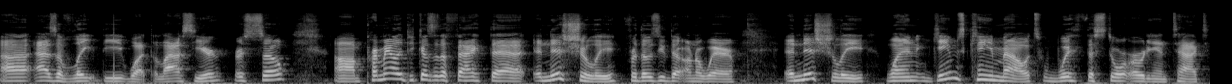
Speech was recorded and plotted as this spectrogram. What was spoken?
uh, as of late the what the last year or so. Um, primarily because of the fact that initially for those of you that aren't aware initially when games came out with the store already intact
